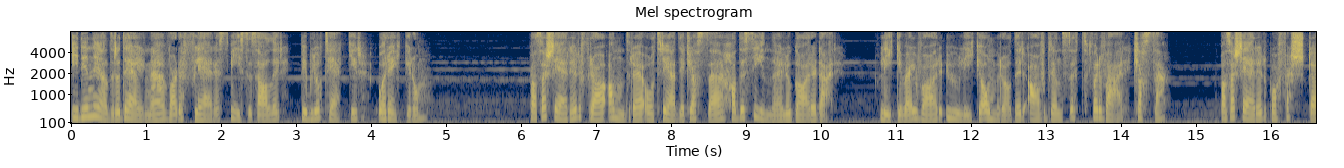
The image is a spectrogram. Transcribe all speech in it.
i de nedre delene var det flere spisesaler, biblioteker og røykerom. Passasjerer fra andre og tredje klasse hadde sine lugarer der. Likevel var ulike områder avgrenset for hver klasse. Passasjerer på første,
